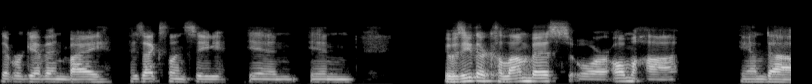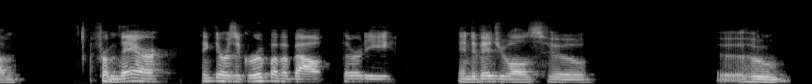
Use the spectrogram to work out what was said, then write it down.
that were given by His Excellency in in it was either Columbus or Omaha, and um, from there, I think there was a group of about thirty individuals who who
